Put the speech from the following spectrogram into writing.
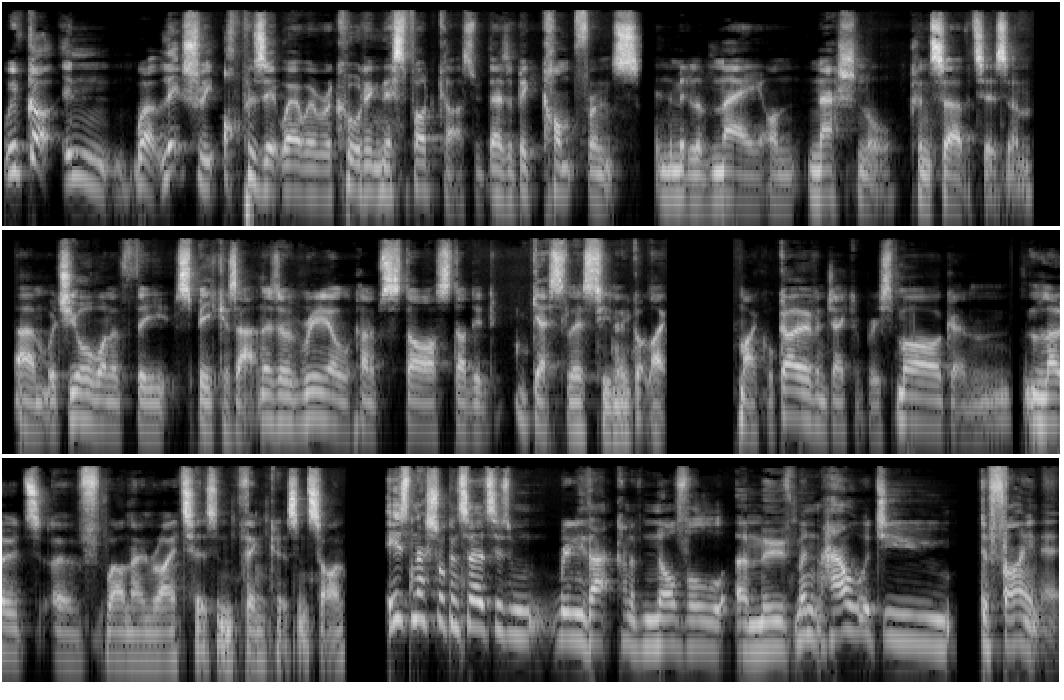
We've got in, well, literally opposite where we're recording this podcast, there's a big conference in the middle of May on national conservatism, um, which you're one of the speakers at. And there's a real kind of star studded guest list. You know, you've got like Michael Gove and Jacob Rees-Mogg and loads of well known writers and thinkers and so on. Is national conservatism really that kind of novel a movement? How would you define it?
